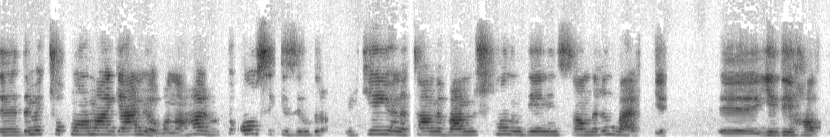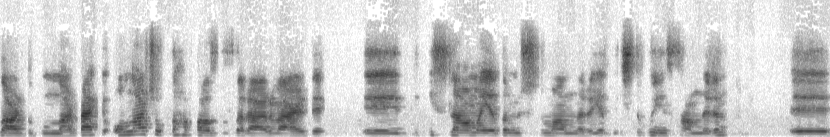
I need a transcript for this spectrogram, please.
e, demek çok normal gelmiyor bana. Halbuki 18 yıldır ülkeyi yöneten ve ben Müslümanım diyen insanların belki e, yediği halklardı bunlar. Belki onlar çok daha fazla zarar verdi e, İslam'a ya da Müslümanlara ya da işte bu insanların e,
